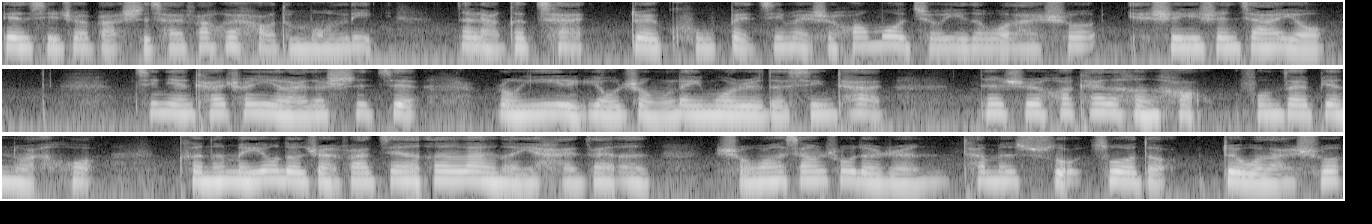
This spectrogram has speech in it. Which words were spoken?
练习着把食材发挥好的魔力，那两个菜对苦北京美食荒漠久矣的我来说，也是一声加油。今年开春以来的世界，容易有种类末日的心态，但是花开的很好，风在变暖和，可能没用的转发键摁烂了也还在摁，守望相助的人，他们所做的，对我来说，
